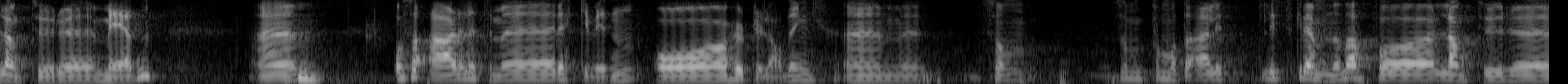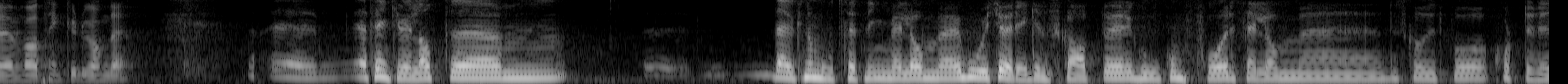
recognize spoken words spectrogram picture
langtur med den. Um, mm. Og så er det dette med rekkevidden og hurtiglading um, som som på en måte er litt, litt skremmende da, på langtur. Eh, hva tenker du om det? Eh, jeg tenker vel at um, det er jo ikke noen motsetning mellom gode kjøreegenskaper, god komfort, selv om du skal ut på kortere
